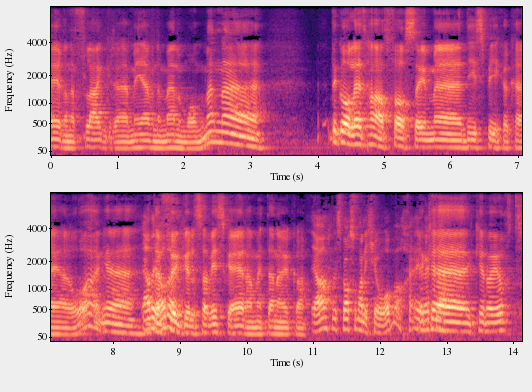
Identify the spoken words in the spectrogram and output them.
ørene flagre med jevne mellomrom. Men eh, det går litt hardt for seg med de speakerkarrierer òg. Ja, det gjør det. fugl som hvisker øret mitt denne uka. Ja, det spørs om han ikke er over. Jeg vet Hva, hva du har gjort?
